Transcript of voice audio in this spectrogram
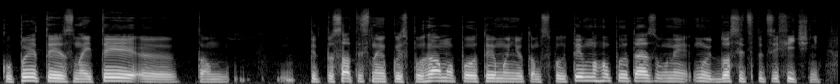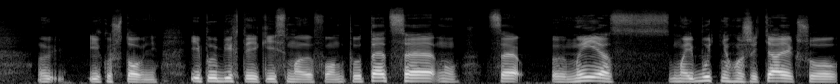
купити, знайти, е, там, підписатись на якусь програму по отриманню там, спортивного протезу. Вони ну, досить специфічні ну, і коштовні. І пробігти якийсь марафон. Проте це, ну, це е, мрія з майбутнього життя, якщо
